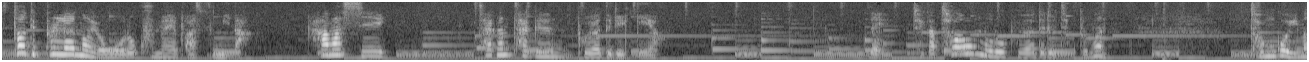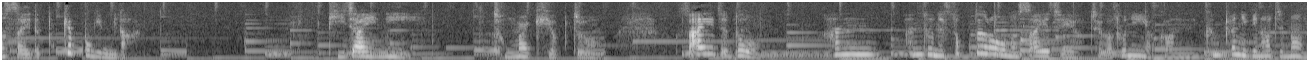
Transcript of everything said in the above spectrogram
스터디 플래너용으로 구매해 봤습니다. 하나씩 차근차근 보여드릴게요. 네, 제가 처음으로 보여드릴 제품은 전고 이너사이드 포켓북입니다. 디자인이 정말 귀엽죠. 사이즈도 한, 한 손에 쏙 들어오는 사이즈예요. 제가 손이 약간 큰 편이긴 하지만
